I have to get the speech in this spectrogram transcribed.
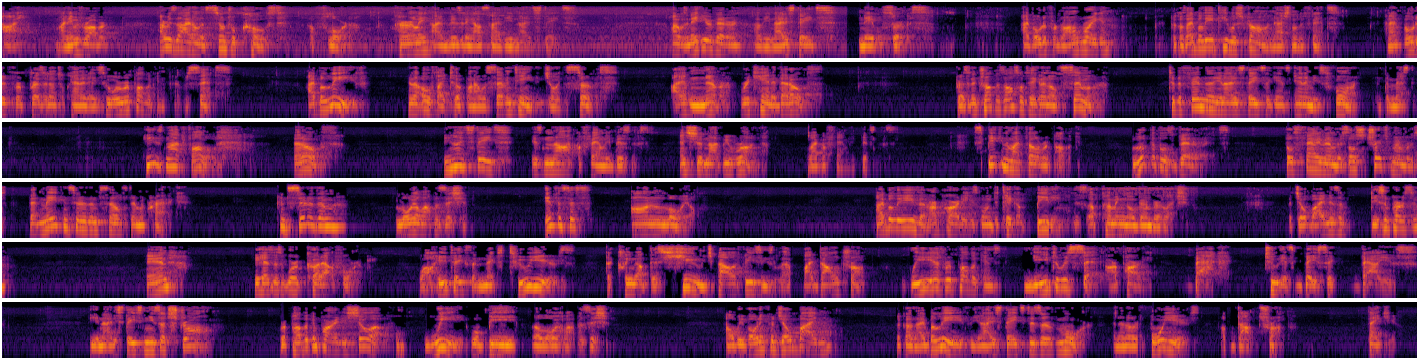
Hi, my name is Robert. I reside on the central coast of Florida. Currently, I am visiting outside the United States. I was an eight-year veteran of the United States Naval Service. I voted for Ronald Reagan because I believed he was strong on national defense, and I voted for presidential candidates who were Republican ever since. I believe in the oath I took when I was 17 and joined the service. I have never recanted that oath. President Trump has also taken an oath similar to defend the United States against enemies, foreign and domestic. He has not followed that oath. The United States is not a family business and should not be run like a family business. Speaking to my fellow Republicans, look at those veterans, those family members, those church members that may consider themselves Democratic. Consider them loyal opposition. Emphasis on loyal. I believe that our party is going to take a beating in this upcoming November election. But Joe Biden is a decent person, and he has his work cut out for him. While he takes the next two years to clean up this huge pile of feces left by Donald Trump, we as Republicans need to reset our party back to its basic values. The United States needs a strong Republican Party to show up. We will be the loyal opposition. I'll be voting for Joe Biden because I believe the United States deserves more than another four years of Donald Trump. Thank you.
